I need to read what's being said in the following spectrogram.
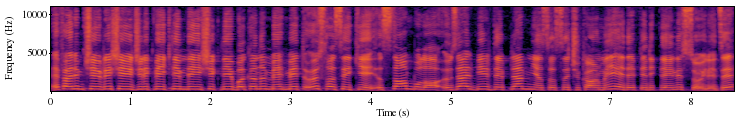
Efendim Çevre Şehircilik ve İklim Değişikliği Bakanı Mehmet Özhaseki İstanbul'a özel bir deprem yasası çıkarmayı hedeflediklerini söyledi.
